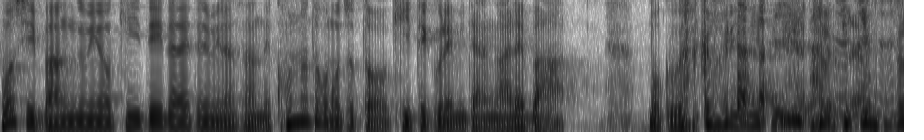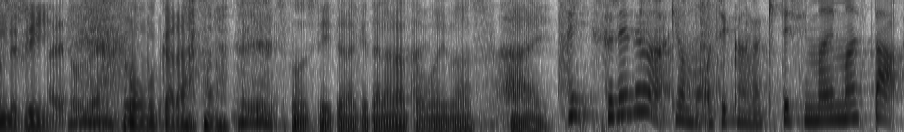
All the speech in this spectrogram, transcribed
もし番組を聞いていただいている皆さんで、こんなところもうちょっと聞いてくれみたいなのがあれば、僕が代わりに あの聞きますんで、ぜひ、ありがとうございますフォームから質問していただけたらなと思います。はい。はい、それでは今日もお時間が来てしまいました。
